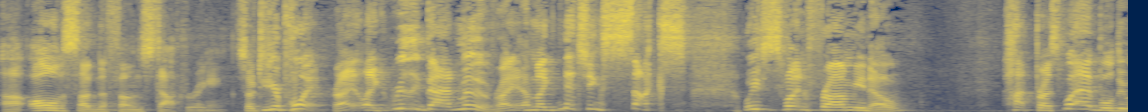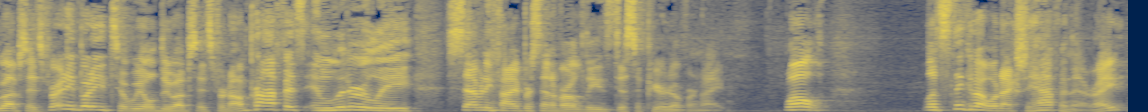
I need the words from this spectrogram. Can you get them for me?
Uh, all of a sudden the phone stopped ringing. So to your point, right? Like really bad move, right? I'm like niching sucks. We just went from, you know, hot press web, we'll do websites for anybody to we'll do websites for nonprofits and literally 75% of our leads disappeared overnight. Well, let's think about what actually happened there, right?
